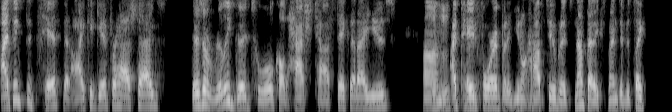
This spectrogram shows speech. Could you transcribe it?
I think the tip that I could give for hashtags, there's a really good tool called Hashtastic that I use. Um, mm-hmm. I paid for it, but you don't have to. But it's not that expensive. It's like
